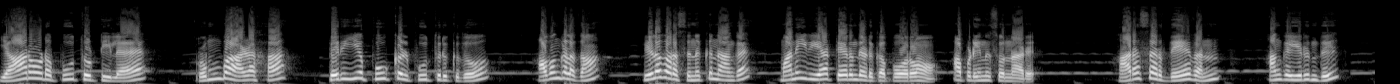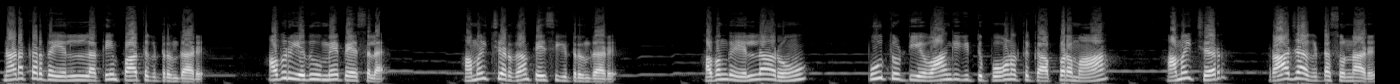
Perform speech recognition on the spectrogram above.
யாரோட பூத்தொட்டியில ரொம்ப அழகா பெரிய பூக்கள் பூத்திருக்குதோ அவங்கள தான் இளவரசனுக்கு நாங்க மனைவியா தேர்ந்தெடுக்க போறோம் அப்படின்னு சொன்னாரு. அரசர் தேவன் அங்க இருந்து நடக்கிறத எல்லாத்தையும் பார்த்துக்கிட்டு இருந்தாரு. அவர் எதுவுமே பேசல. அமைச்சர் தான் பேசிக்கிட்டு இருந்தாரு. அவங்க எல்லாரும் பூத்தொட்டியை வாங்கிக்கிட்டு போனதுக்கு அப்புறமா அமைச்சர் ராஜா கிட்ட சொன்னாரு.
